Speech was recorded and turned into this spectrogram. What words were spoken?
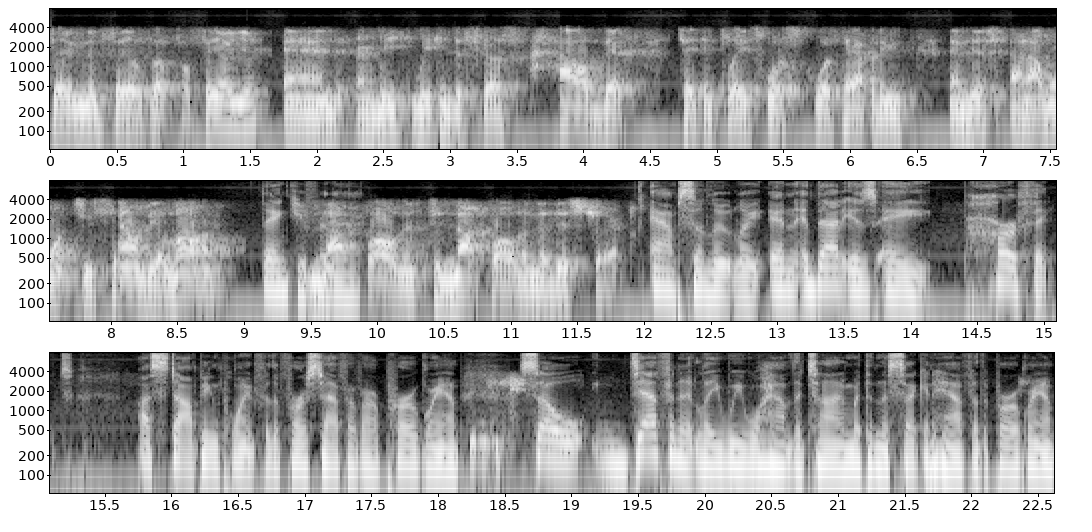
setting themselves up for failure, and and we we can discuss how that's taking place, what's what's happening, and this. And I want to sound the alarm. Thank you for not that. Fall in, to not fall into this trap. Absolutely, and that is a perfect a stopping point for the first half of our program. So definitely we will have the time within the second half of the program.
